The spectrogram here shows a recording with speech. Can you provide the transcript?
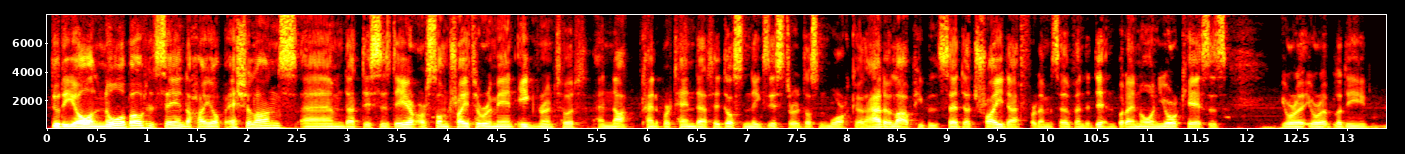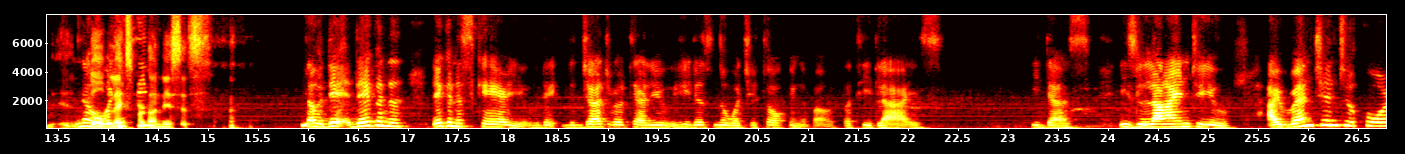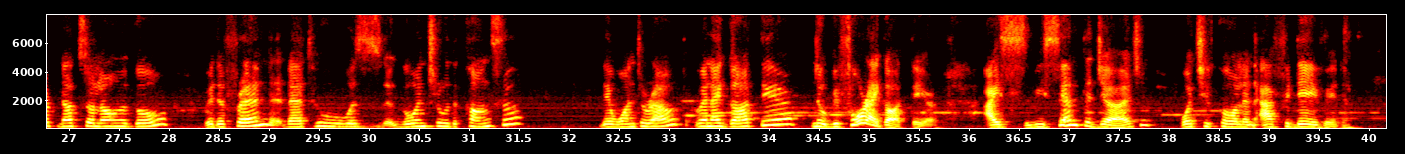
do they all know about it, say in the high up echelons, um, that this is there, or some try to remain ignorant to it and not kind of pretend that it doesn't exist or it doesn't work? I had a lot of people said that tried that for themselves and they didn't, but I know in your cases, you're a, you're a bloody no, global expert see, on this. It's no, they they're gonna they're gonna scare you. They, the judge will tell you he doesn't know what you're talking about, but he lies. He does. He's lying to you. I went into court not so long ago with a friend that who was going through the council. They want her out. When I got there, no, before I got there, I we sent the judge what you call an affidavit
